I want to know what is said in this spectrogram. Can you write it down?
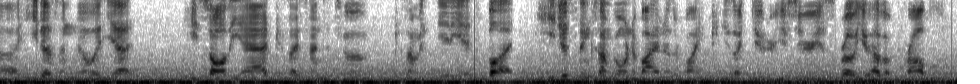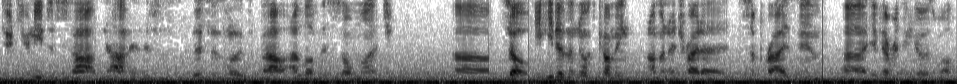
Uh, he doesn't know it yet. He saw the ad because I sent it to him because I'm an idiot. But he just thinks I'm going to buy another bike. He's like, dude, are you serious? Bro, you have a problem. Dude, you need to stop. Nah, man, this is this is what it's about. I love this so much. Uh, so he doesn't know it's coming. I'm gonna try to surprise him uh, if everything goes well.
